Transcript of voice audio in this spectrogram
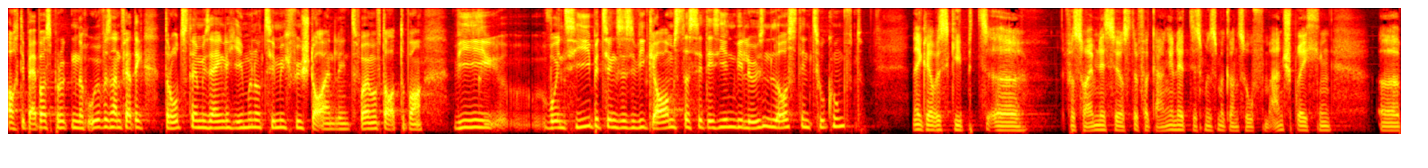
auch die Bypassbrücken nach Ufer sind fertig. Trotzdem ist eigentlich immer noch ziemlich viel Stau in Linz, vor allem auf der Autobahn. Wie wollen Sie, beziehungsweise wie glauben Sie, dass sich das irgendwie lösen lässt in Zukunft? Ich glaube, es gibt äh, Versäumnisse aus der Vergangenheit, das muss man ganz offen ansprechen, äh,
